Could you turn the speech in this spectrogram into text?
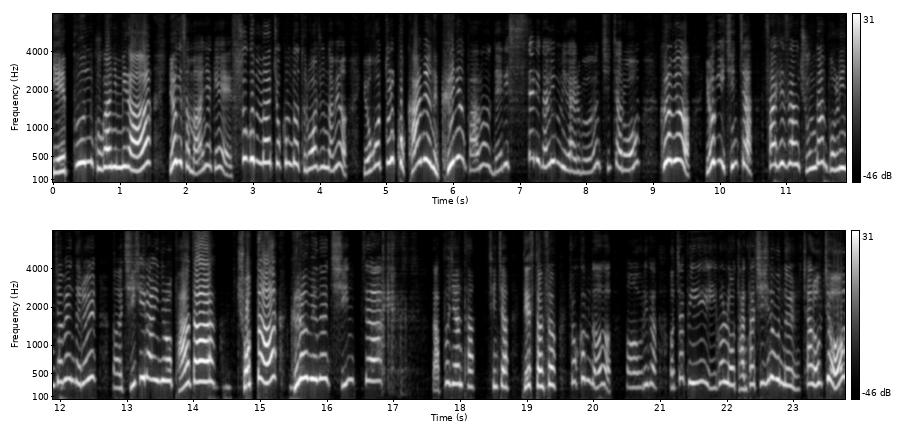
예쁜 구간입니다. 여기서 만약에 수급만 조금 더 들어와 준다면 요거 뚫고 가면은 그냥 바로 내리셀이 달립니다, 여러분. 진짜로. 그러면 여기 진짜 사실상 중단 볼린저 밴드를 어, 지지 라인으로 받아 줬다. 그러면은 진짜 나쁘지 않다. 진짜 디스턴스 조금 더 어, 우리가 어차피 이걸로 단타 치시는 분들 잘 없죠?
